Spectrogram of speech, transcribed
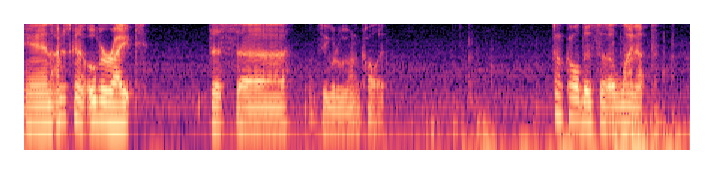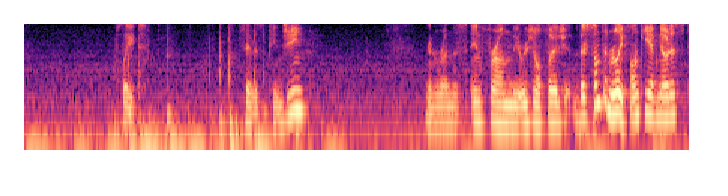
and I'm just going to overwrite this, uh, let's see, what do we want to call it? I'll call this a lineup plate. Save it as a PNG. We're going to run this in from the original footage. There's something really funky I've noticed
